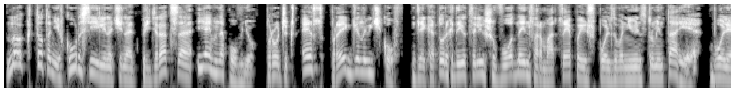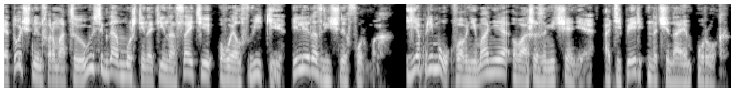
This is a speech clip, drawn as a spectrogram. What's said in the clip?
Но кто-то не в курсе или начинает придираться, я им напомню. Project S – проект для новичков, для которых дается лишь вводная информация по использованию инструментария. Более точную информацию вы всегда можете найти на сайте WealthWiki или различных форумах. Я приму во внимание ваши замечания. А теперь начинаем урок.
